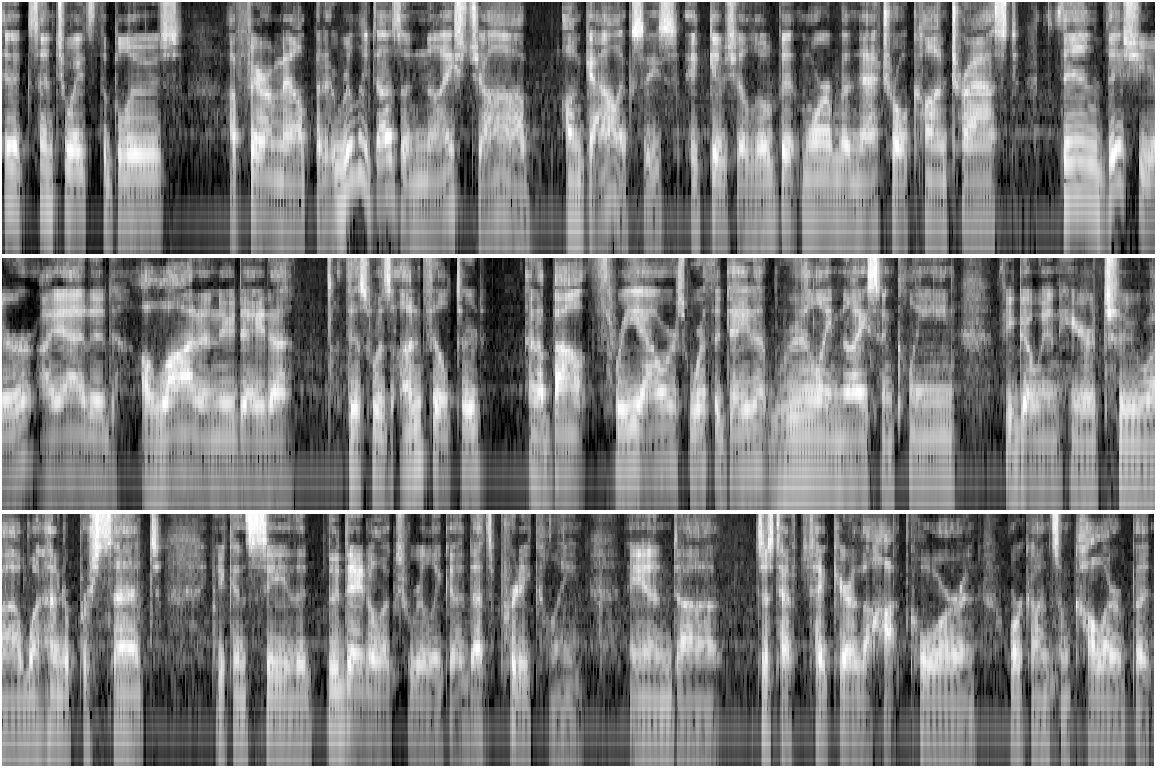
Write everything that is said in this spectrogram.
it accentuates the blues a fair amount, but it really does a nice job on galaxies. It gives you a little bit more of a natural contrast. Then this year, I added a lot of new data. This was unfiltered and about three hours worth of data, really nice and clean. If you go in here to 100%, uh, you can see that the data looks really good. That's pretty clean. And uh, just have to take care of the hot core and work on some color, but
